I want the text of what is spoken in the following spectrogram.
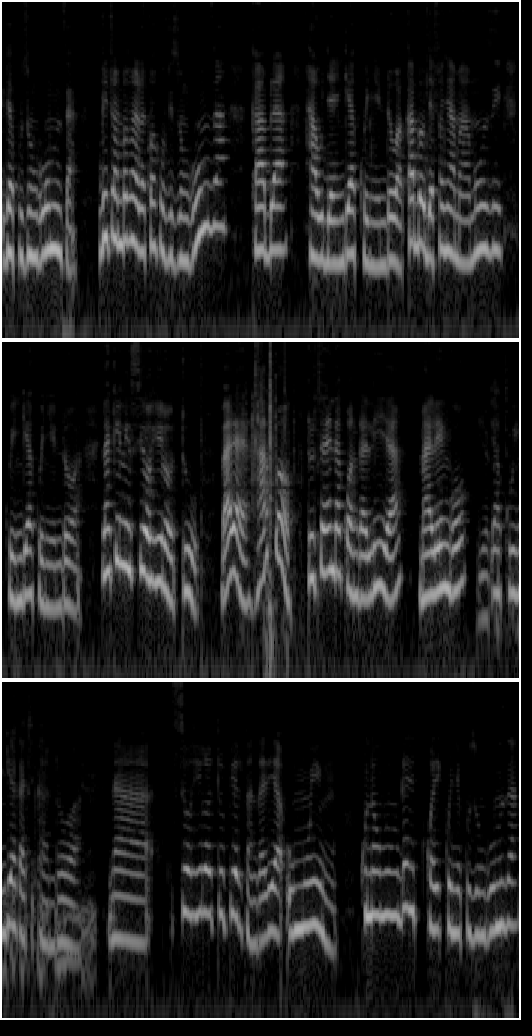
vya kuzungumza vitu ambavyo natakiwa kuvizungumza kabla haujaingia kwenye ndoa kabla hujafanya maamuzi kuingia kwenye ndoa. Lakini sio hilo tu. Baada ya hapo tutaenda kuangalia malengo ya kuingia katika ndoa. Na sio hilo tu pia tutaangalia umuhimu kuna umuhimu gani kwenye kuzungumza?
